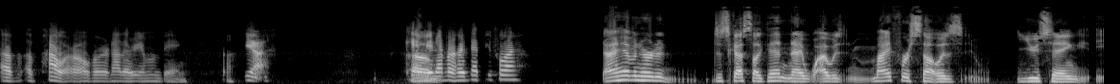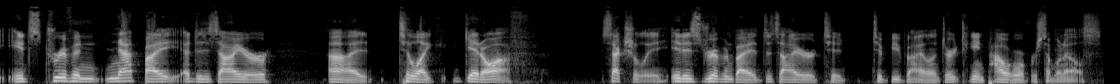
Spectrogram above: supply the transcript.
of, of power over another human being. So. yeah Cam, you Um, never heard that before? I haven't heard it discussed like that, and I, I was my first thought was you saying it's driven not by a desire uh, to like get off sexually. It is driven by a desire to to be violent or to gain power over someone else.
